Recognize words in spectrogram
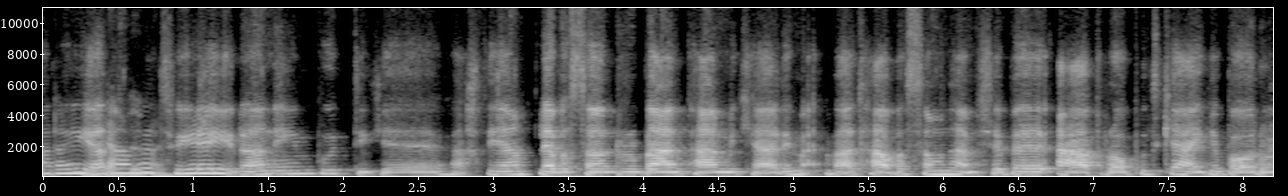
آره یادم توی ایران این بود دیگه. وقتی هم لباسان رو بند پن می‌کردیم و حواسمون همیشه به ابرا بود که اگه بارون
